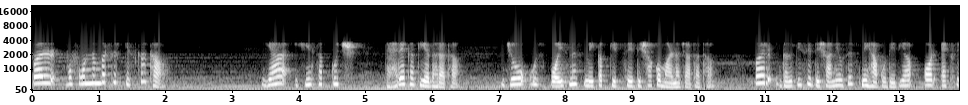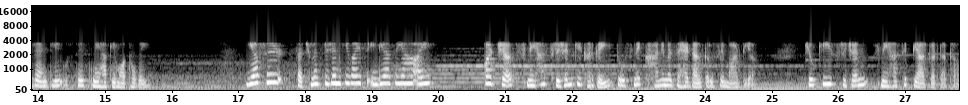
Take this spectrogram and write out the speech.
पर वो फ़ोन नंबर फिर किसका था? या ये सब कुछ धैर्य का किया धरा था, जो उस पॉइजनस मेकअप किट से दिशा को मारना चाहता था? पर गलती से दिशा ने उसे स्नेहा को दे दिया और एक्सीडेंटली उससे स्नेहा की मौत हो गई। या फिर सच में सृजन की वाइफ इंडिया से यहाँ आई? और जब स्नेहा सृजन के घर गई तो उसने खाने में जहर डालकर उसे मार दिया, क्योंकि सृजन स्नेहा से प्यार करता था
